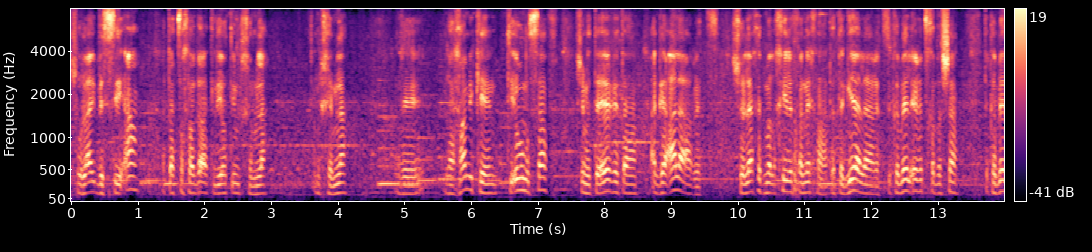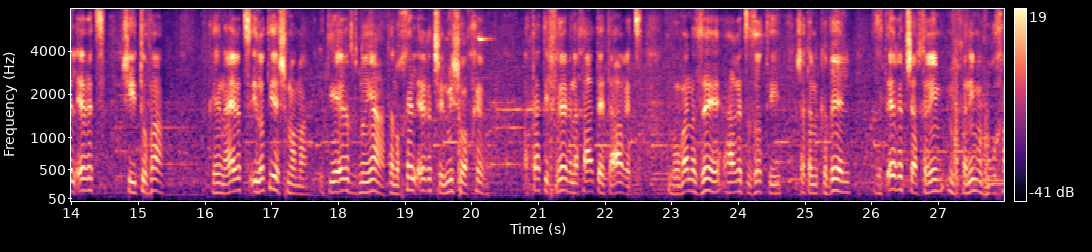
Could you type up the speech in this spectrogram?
שאולי בשיאה אתה צריך לדעת להיות עם חמלה. עם חמלה. ולאחר מכן, תיאור נוסף שמתאר את ההגעה לארץ. שולח את מלאכי לפניך, אתה תגיע לארץ, תקבל ארץ חדשה, תקבל ארץ שהיא טובה. כן, הארץ היא לא תהיה שממה, היא תהיה ארץ בנויה, אתה נאכל ארץ של מישהו אחר. אתה תפרה ונחלת את הארץ. במובן הזה, הארץ הזאת שאתה מקבל, זאת ארץ שאחרים מפנים עבורך.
